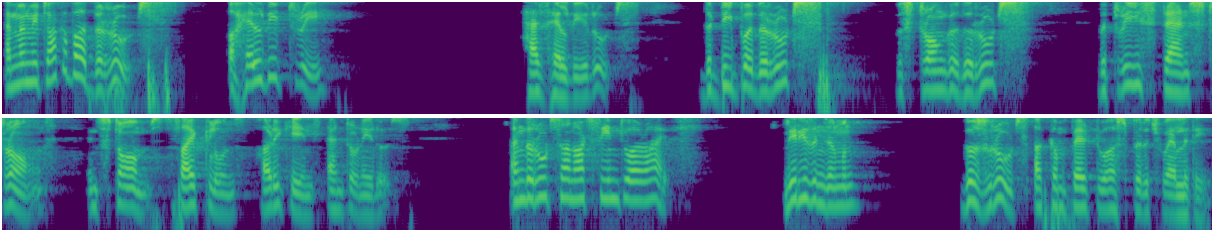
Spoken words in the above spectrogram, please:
And when we talk about the roots, a healthy tree has healthy roots. The deeper the roots, the stronger the roots, the tree stands strong in storms, cyclones, hurricanes, and tornadoes. And the roots are not seen to our eyes. Ladies and gentlemen, those roots are compared to our spirituality.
